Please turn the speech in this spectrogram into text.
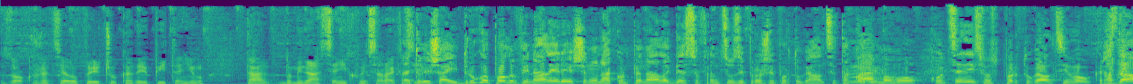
zaokruže celu priču kada je u pitanju ta dominacija njihove selekcije. Eto viš, a i drugo polufinale je rešeno nakon penala gde su Francuzi prošli Portugalce. Tako da imamo... Kud se nismo s Portugalcima A ukrstili. da,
